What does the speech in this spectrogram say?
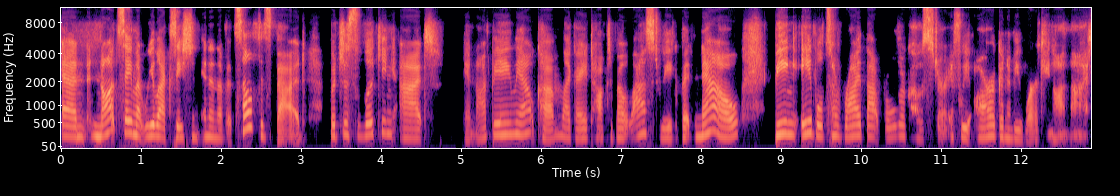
and not saying that relaxation in and of itself is bad but just looking at it not being the outcome, like I talked about last week, but now being able to ride that roller coaster if we are going to be working on that.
